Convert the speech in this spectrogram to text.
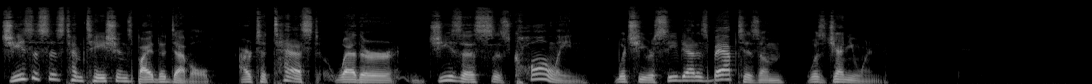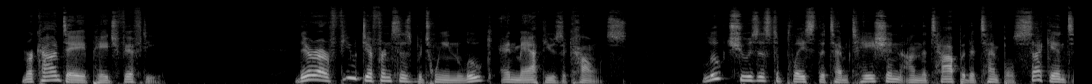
Jesus' temptations by the devil are to test whether Jesus' calling, which he received at his baptism, was genuine. Mercatante, page 50. There are few differences between Luke and Matthew's accounts. Luke chooses to place the temptation on the top of the temple second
